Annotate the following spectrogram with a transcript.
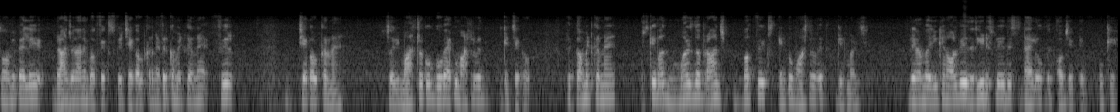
तो हमें पहले ब्रांच बनाना है बग फिक्स फिर चेकआउट करना है फिर कमिट करना है फिर चेकआउट करना है सॉरी मास्टर को go back to master with git checkout फिर कमिट करना है। उसके बाद merge the branch bug fix into master with git merge remember you can always redisplay this dialogue with objective okay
